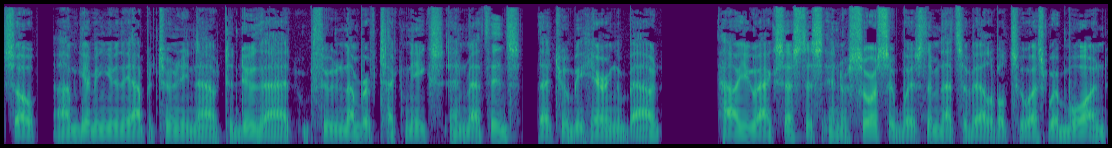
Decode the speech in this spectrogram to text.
So I'm giving you the opportunity now to do that through a number of techniques and methods that you'll be hearing about how you access this inner source of wisdom that's available to us. We're born,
